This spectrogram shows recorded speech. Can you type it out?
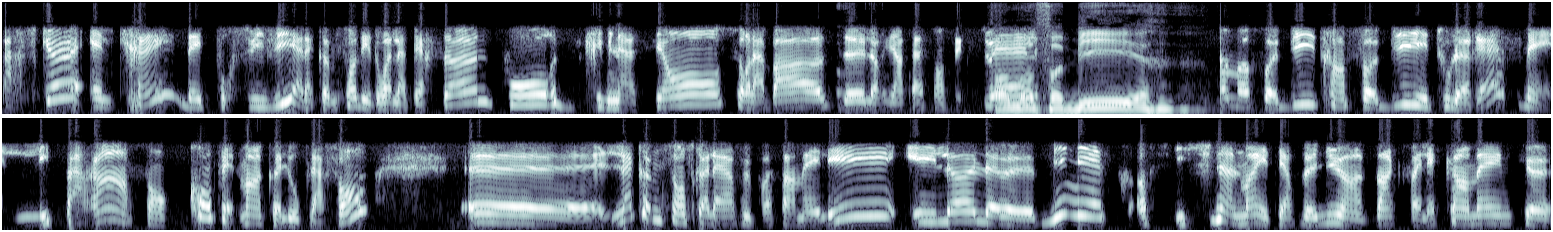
parce qu'elle craint d'être poursuivie à la Commission des droits de la personne pour discrimination sur la base de l'orientation sexuelle. Homophobie. Homophobie, transphobie et tout le reste, mais les parents sont complètement collés au plafond. Euh, la commission scolaire veut pas s'en mêler. Et là, le ministre est finalement intervenu en disant qu'il fallait quand même que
